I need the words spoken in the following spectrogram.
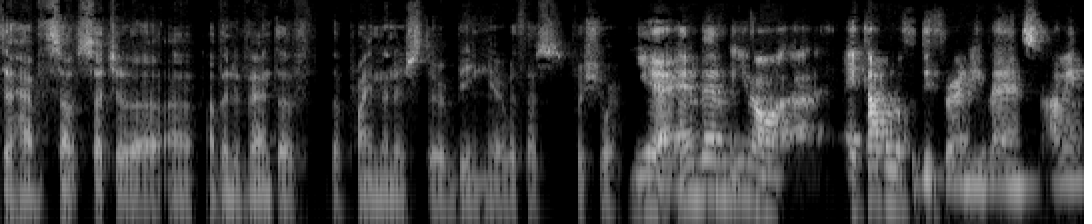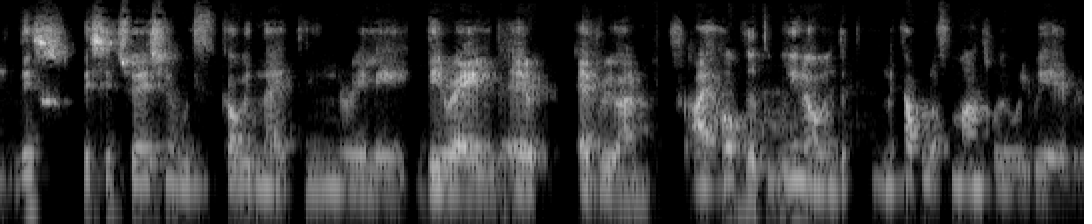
to have so, such a, a, of an event of the prime minister being here with us for sure. Yeah, and then you know a couple of different events. I mean, this this situation with COVID nineteen really derailed everyone. I hope that you know in, the, in a couple of months we will be able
